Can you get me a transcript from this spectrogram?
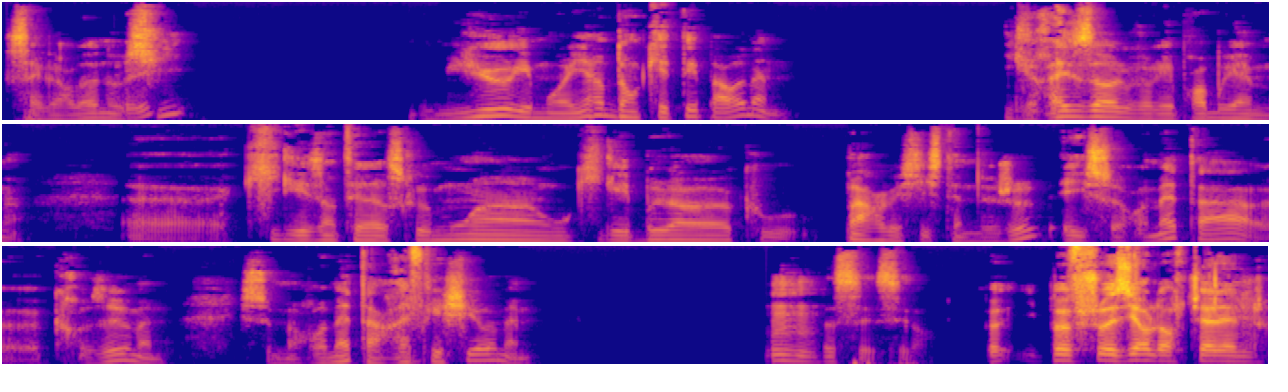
ça leur donne Oui. aussi mieux les moyens d'enquêter par eux-mêmes. Ils résolvent les problèmes euh, qui les intéressent le moins ou qui les bloquent ou par le système de jeu et ils se remettent à euh, creuser eux-mêmes. Ils se remettent à réfléchir eux-mêmes. C'est- c'est Ils peuvent choisir leur challenge.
